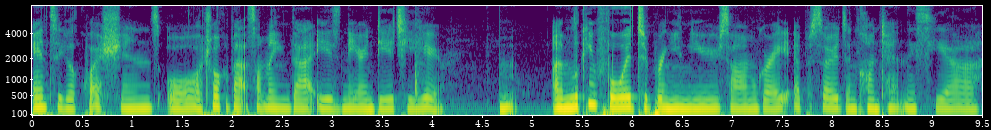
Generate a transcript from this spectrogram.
answer your questions or talk about something that is near and dear to you. I'm looking forward to bringing you some great episodes and content this year,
